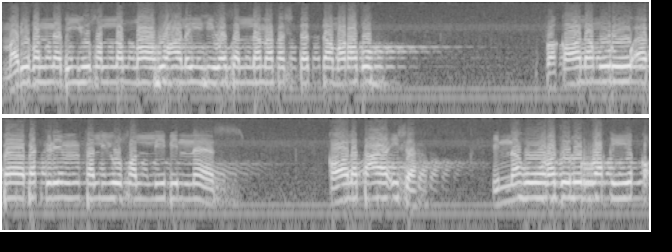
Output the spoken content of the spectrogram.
مرض النبي صلى الله عليه وسلم فاشتد مرضه فقال مروا أبا بكر فليصلي بالناس. قالت عائشة إنه رجل رقيق.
